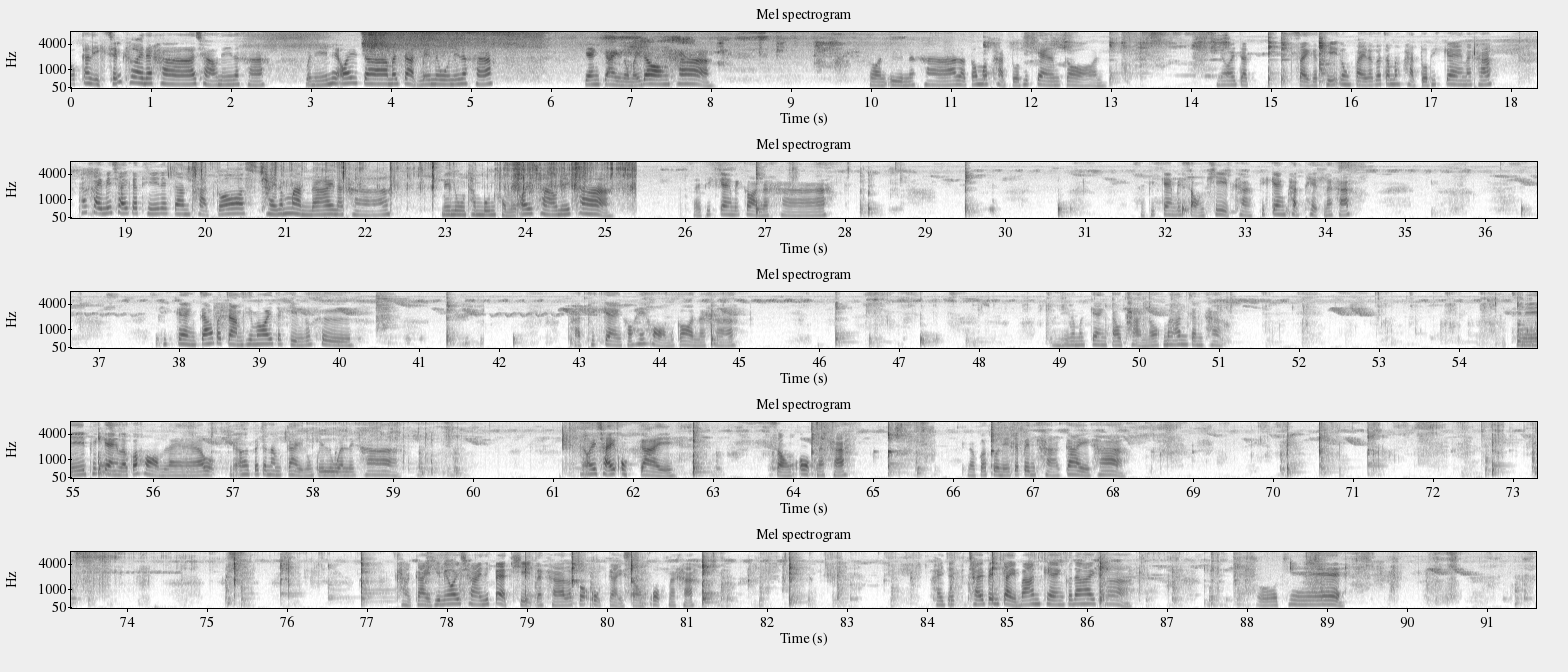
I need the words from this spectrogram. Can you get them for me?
พบกันอีกเช่นเคยนะคะ เช้านี้นะคะ วันนี้แม่อ้อยจะมาจัดเมนูนี้นะคะ แกงไก่หน่อไม้ดองค่ะก่อนอื่นนะคะ เราต้องมาผัดตัวพริกแกงก่อนแม่อ้อยจะใส่กะทิลงไปแล้วก็จะมาผัดตัวพริกแกงนะคะ ถ้าใครไม่ใช้กะทิในการผัดก็ใช้น้ำมันได้นะคะ เมนูทำบุญของแม่อ้อยเช้านี้ค่ะ ใส่พริกแกงไปก่อนนะคะ ใส่พริกแกงไปสองขีดค่ะพริกแกงผัดเผ็ดนะคะพริกแกงเจ้าประจำที่ม่อ้อยจะกินก็คือ ผัดพริกแกงเขาให้หอมก่อนนะคะวันนี้เรามาแกงเตาถ่านนอกบ้านกันค่ะ ทีนี้พริกแกงเราก็หอมแล้วแม่อ้อยก็จะนำไก่ลงไปลวนเลยค่ะ น้อยใช้อกไก่สองอกนะคะ แล้วก็ตัวนี้จะเป็นขาไก่ค่ะ ขาไก่ที่ไม่อ้อยใช้นี่8ขีดนะคะ แล้วก็อกไก่สองอกนะคะใครจะใช้เป็นไก่บ้านแกงก็ได้ค่ะ โอเค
